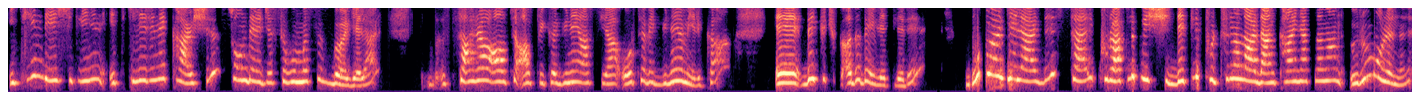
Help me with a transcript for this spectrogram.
iklim değişikliğinin etkilerine karşı son derece savunmasız bölgeler Sahra Altı Afrika, Güney Asya, Orta ve Güney Amerika e, ve küçük ada devletleri bu bölgelerde sel, kuraklık ve şiddetli fırtınalardan kaynaklanan ölüm oranı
